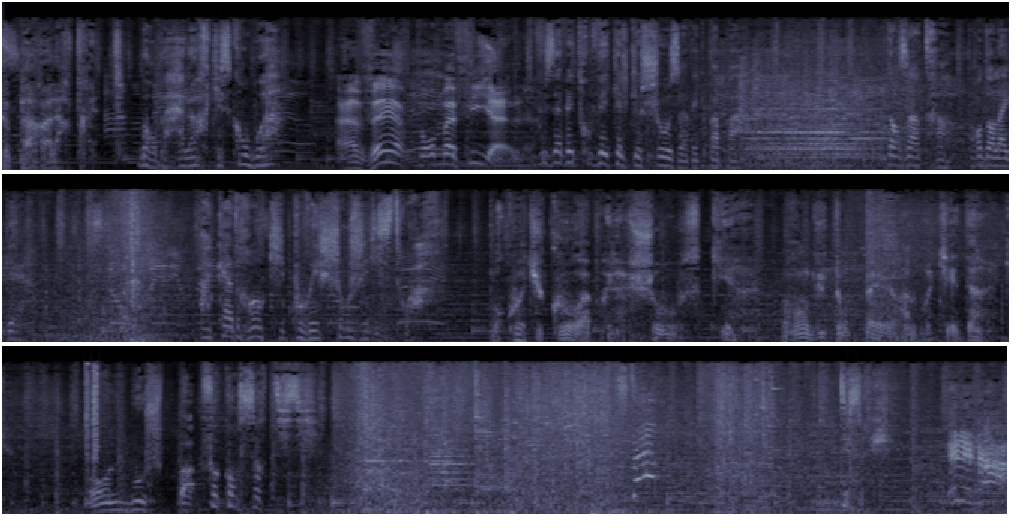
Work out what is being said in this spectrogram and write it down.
Je pars à la retraite. Bon bah alors, qu'est-ce qu'on boit? Un verre pour ma filleule. Vous avez trouvé quelque chose avec papa. Dans un train, pendant la guerre. Un cadran qui pourrait changer l'histoire. Pourquoi tu cours après la chose qui a rendu ton père à moitié dingue? On ne bouge pas, faut qu'on sorte d'ici. Stop Désolé. Elena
